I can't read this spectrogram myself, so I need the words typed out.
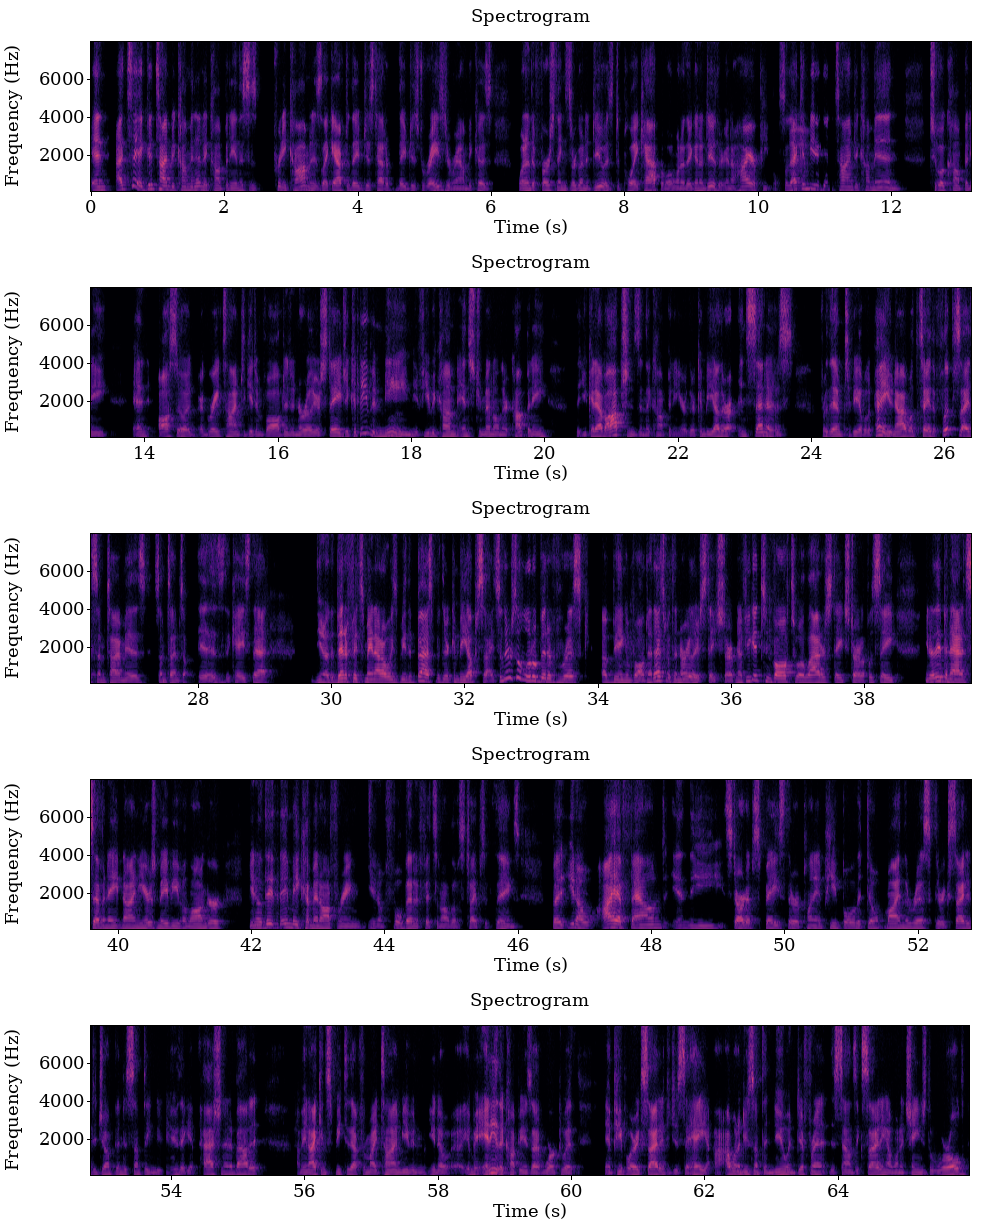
And I'd say a good time to come in at a company, and this is pretty common, is like after they've just had a, they've just raised a round because one of the first things they're going to do is deploy capital. And what are they going to do? They're going to hire people. So that can mm. be a good time to come in to a company and also a, a, great time to get involved at an earlier stage. It could even mean if you become instrumental in their company that you could have options in the company or there can be other incentives for them to be able to pay you. Now I will tell you the flip side sometimes is sometimes is the case that you know the benefits may not always be the best, but there can be upside. So there's a little bit of risk of being involved. Now that's with an earlier stage startup. Now if you get involved to a latter stage startup, let's say, you know, they've been at it seven, eight, nine years, maybe even longer you know they, they may come in offering you know full benefits and all those types of things. But you know i have found in the startup space there are plenty of people that don't mind the risk. They're excited to jump into something new. They get passionate about it. I mean i can speak to that from my time even you know any of the companies i've worked with and people are excited to just say hey i, I want to do something new and different. This sounds exciting. I want to change the world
